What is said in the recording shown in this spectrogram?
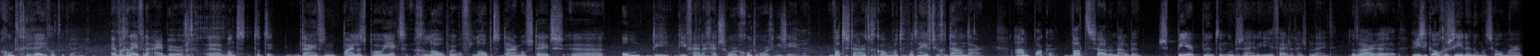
goed geregeld te krijgen. En we gaan even naar Eiburg. Uh, want dat, daar heeft een pilotproject gelopen, of loopt daar nog steeds... Uh, om die, die veiligheidszorg goed te organiseren. Wat is daar uitgekomen? Wat, wat heeft u gedaan daar? Aanpakken. Wat zouden nou de speerpunten moeten zijn in je veiligheidsbeleid? Dat waren risicogezinnen, noem het zomaar.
